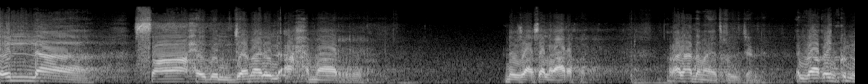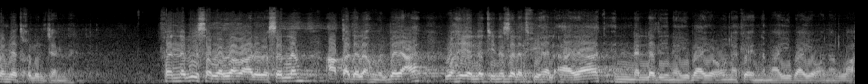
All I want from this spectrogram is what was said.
إلا صاحب الجمل الأحمر. النبي صلى الله عليه وسلم عرفه. قال هذا ما يدخل الجنة. الباقين كلهم يدخلوا الجنة. فالنبي صلى الله عليه وسلم عقد لهم البيعة وهي التي نزلت فيها الآيات إن الذين يبايعونك إنما يبايعون الله.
